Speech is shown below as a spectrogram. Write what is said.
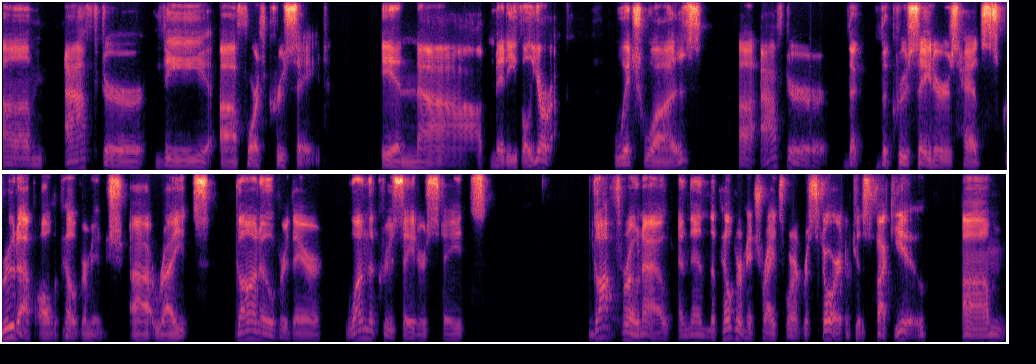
um, after the uh, Fourth Crusade in uh, medieval Europe, which was uh, after the, the Crusaders had screwed up all the pilgrimage uh, rites, gone over there, won the Crusader states, got thrown out, and then the pilgrimage rights weren't restored because fuck you um,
